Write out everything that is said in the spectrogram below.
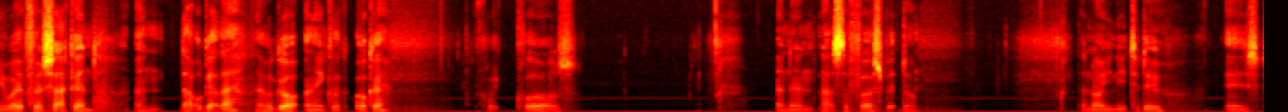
You wait for a second and that will get there. There we go. And then you click OK. Click close. And then that's the first bit done. Then all you need to do is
